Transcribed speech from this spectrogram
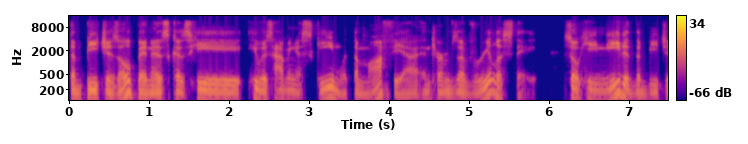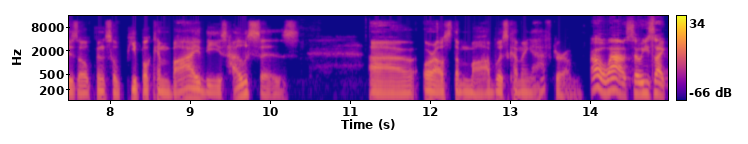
the beaches open is because he he was having a scheme with the mafia in terms of real estate so he needed the beaches open so people can buy these houses uh or else the mob was coming after him Oh wow! So he's like,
